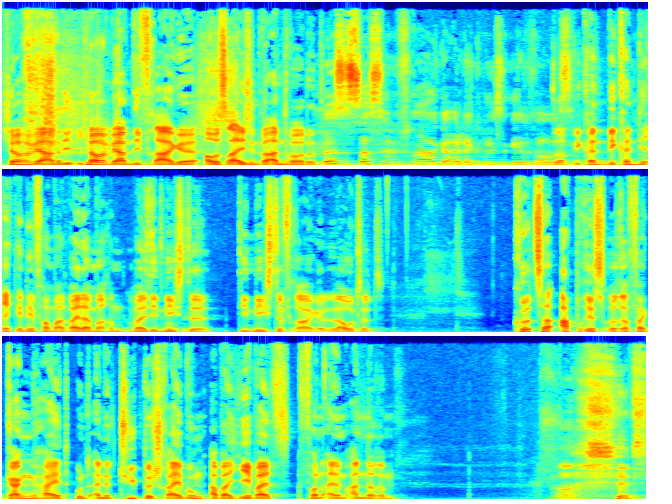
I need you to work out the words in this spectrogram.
ich, hoffe, wir haben die, ich hoffe, wir haben die Frage ausreichend beantwortet. Was ist das für eine Frage, Alter? Grüße gehen raus. So, wir, können, wir können direkt in dem Format weitermachen, weil die nächste, die nächste Frage lautet: Kurzer Abriss eurer Vergangenheit und eine Typbeschreibung, aber jeweils von einem anderen. Oh, shit.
